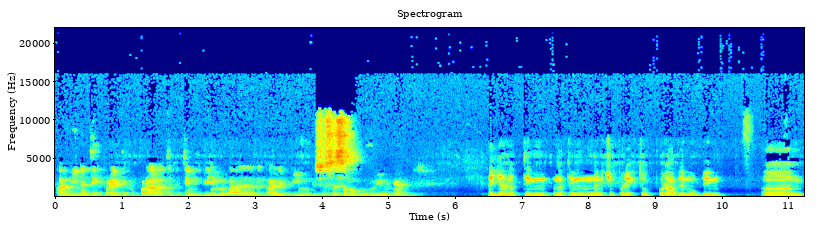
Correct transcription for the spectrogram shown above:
a vi na teh projektih uporabljate potem BIM ali, ali BIM v bistvu se samo govori o njem? Ja, na tem, na tem največjem projektu uporabljamo BIM. Um,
